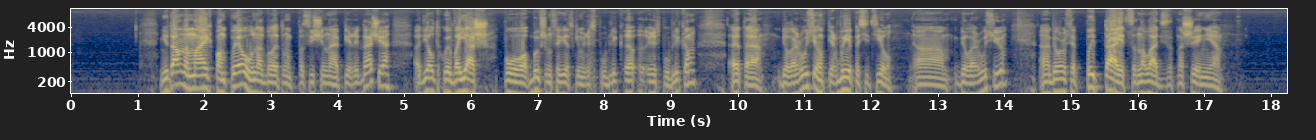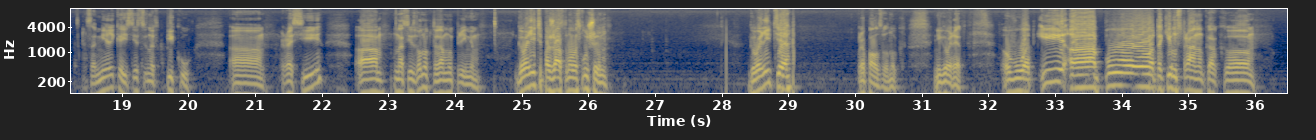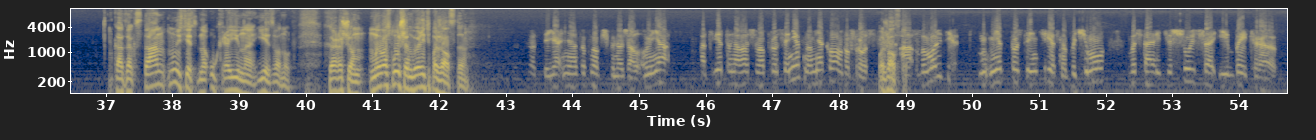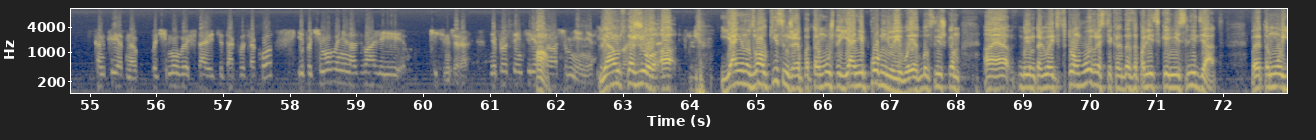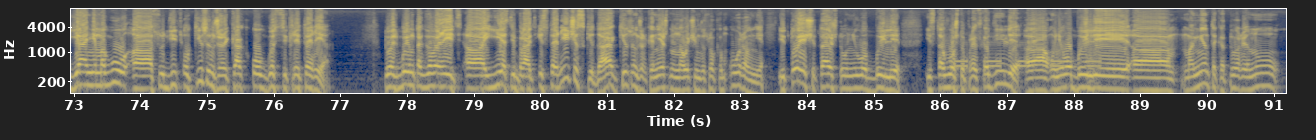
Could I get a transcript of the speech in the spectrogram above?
Недавно Майк Помпео, у нас была этому посвящена передача, делал такой вояж по бывшим советским республик, э, республикам. Это Белоруссия. Он впервые посетил э, Белоруссию. Э, Белоруссия пытается наладить отношения с Америкой, естественно, в пику э, России. Э, у нас есть звонок, тогда мы примем. Говорите, пожалуйста, мы вас слушаем. Говорите. Пропал звонок, не говорят. Вот. И э, по таким странам, как э, Казахстан, ну, естественно, Украина, есть звонок. Хорошо, мы вас слушаем, говорите, пожалуйста. Я не на ту кнопочку нажал. У меня ответа на ваши вопросы нет, но у меня к вам вопрос. Пожалуйста. А вы можете... Мне просто интересно, почему вы ставите Шульца и Бейкера конкретно, почему вы ставите так высоко, и почему вы не назвали Киссинджера? Мне просто интересно а, ваше мнение. Спасибо. Я вам скажу, а, я не назвал Киссинджера, потому что я не помню его. Я был слишком, а, будем так говорить, в том возрасте, когда за политикой не следят. Поэтому я не могу а, судить о Киссинджере как о госсекретаре. То есть, будем так говорить, а, если брать исторически, да, Киссинджер, конечно, на очень высоком уровне. И то я считаю, что у него были, из того, что происходили, а, у него были а, моменты, которые, ну,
